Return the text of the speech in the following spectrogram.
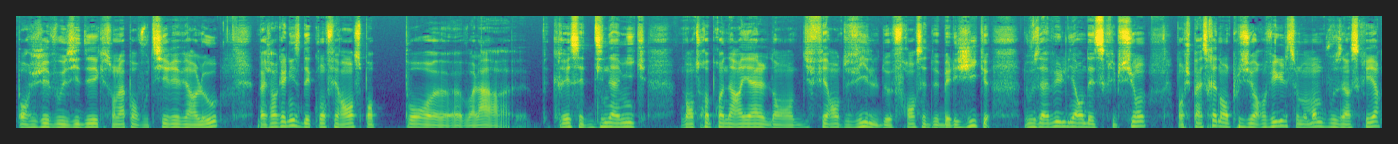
pour juger vos idées, qui sont là pour vous tirer vers le haut, ben j'organise des conférences pour pour euh, voilà créer cette dynamique d'entrepreneurial dans différentes villes de France et de Belgique. Vous avez le lien en description. Bon, je passerai dans plusieurs villes, c'est le moment de vous inscrire.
